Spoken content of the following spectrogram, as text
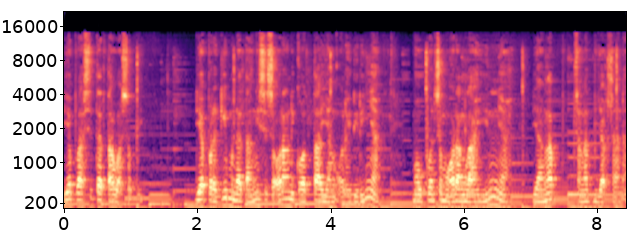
Dia pasti tertawa sepi. Dia pergi mendatangi seseorang di kota yang oleh dirinya maupun semua orang lainnya dianggap sangat bijaksana.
